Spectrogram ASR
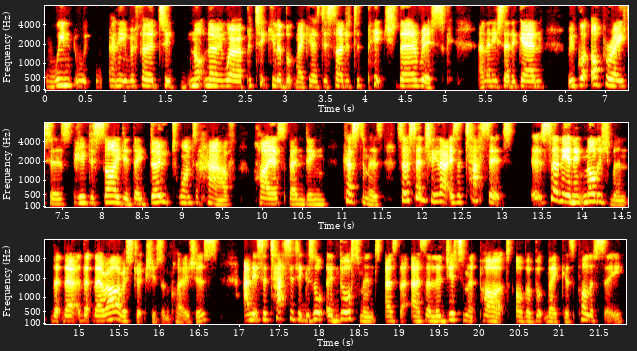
we, we, and he referred to not knowing where a particular bookmaker has decided to pitch their risk. And then he said again, we've got operators who've decided they don't want to have higher spending customers. So essentially, that is a tacit it's certainly an acknowledgement that there, that there are restrictions and closures, and it's a tacit endorsement as the, as a legitimate part of a bookmaker's policy.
